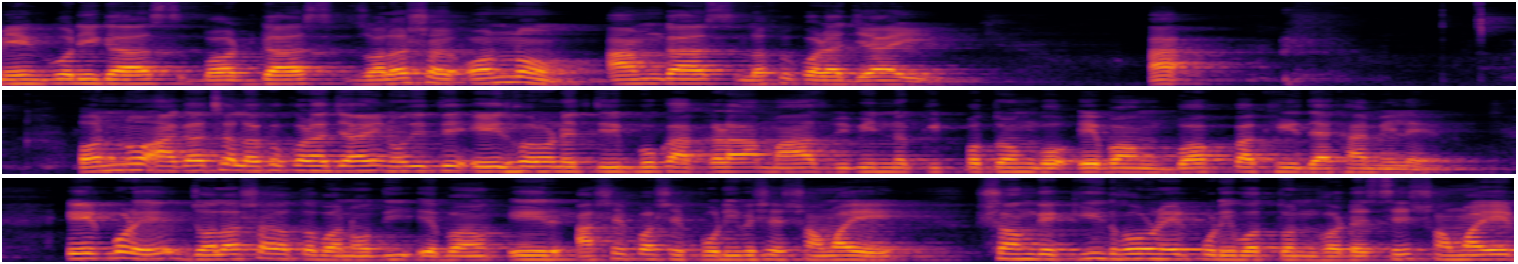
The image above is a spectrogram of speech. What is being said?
মেঘগড়ি গাছ, বট গাছ, জলাশয়, অন্য আম গাছ লক্ষ্য করা যায়। অন্য আগাছা লক্ষ্য করা যায় নদীতে। এই ধরনের তীব্র কাঁকড়া, মাছ, বিভিন্ন কীটপতঙ্গ এবং বক পাখি দেখা মেলে। এরপরে জলাশয় অথবা নদী এবং এর আশেপাশে পরিবেশের সময়ে সঙ্গে কী ধরনের পরিবর্তন ঘটেছে? সময়ের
